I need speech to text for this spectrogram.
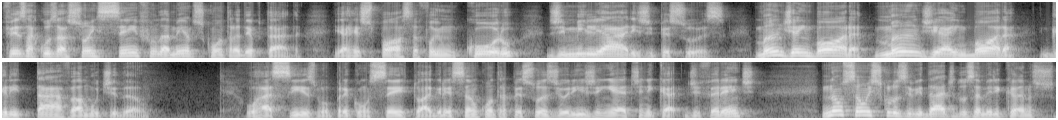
Fez acusações sem fundamentos contra a deputada e a resposta foi um coro de milhares de pessoas. Mande-a embora! Mande-a embora! gritava a multidão. O racismo, o preconceito, a agressão contra pessoas de origem étnica diferente não são exclusividade dos americanos.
